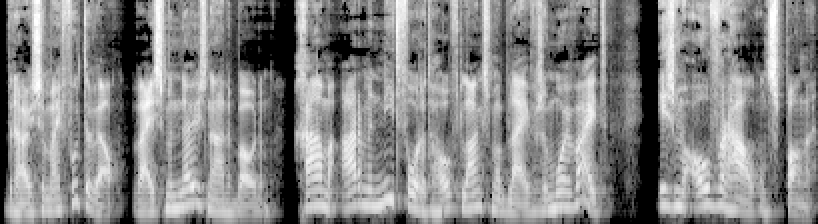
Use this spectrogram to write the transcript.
bruisen mijn voeten wel? Wijs mijn neus naar de bodem? Gaan mijn armen niet voor het hoofd langs, maar blijven ze mooi wijd? Is mijn overhaal ontspannen?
